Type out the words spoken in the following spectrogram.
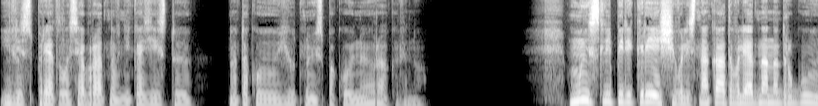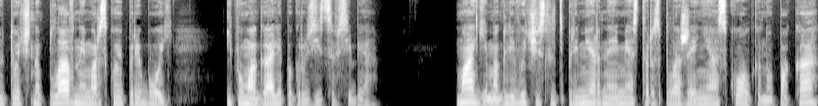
Или спряталась обратно в неказистую, но такую уютную и спокойную раковину? Мысли перекрещивались, накатывали одна на другую, точно плавный морской прибой, и помогали погрузиться в себя. Маги могли вычислить примерное место расположения осколка, но пока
